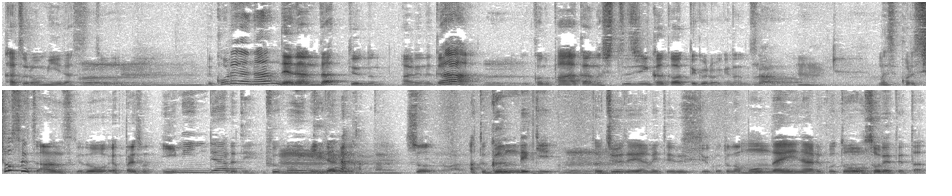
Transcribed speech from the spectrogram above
活路を見出すっていうの、うん。でこれがなんでなんだっていうのあれが、うん。このパーカーの出自に関わってくるわけなんですよ。なるほど。うんまあ、これ諸説あるんですけどやっぱりその移民である不法移民である。うん。そうあと軍歴うん途中で辞めてるっていうことが問題になることを恐れてた、うん。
